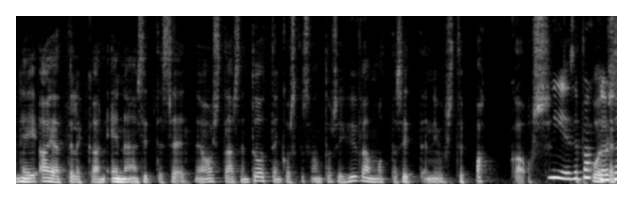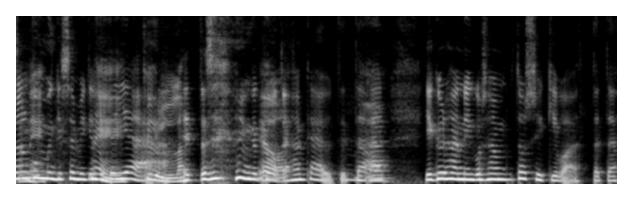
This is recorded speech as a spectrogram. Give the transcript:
ne ei ajattelekaan enää sitten se, että ne ostaa sen tuotteen, koska se on tosi hyvä, mutta sitten just se pakkaus. Niin, ja se pakkaus se on niin- kumminkin se, mikä niin, niitä jää. kyllä. Että se niinku tuotehan käytetään. Joo. Ja kyllähän niinku, se on tosi kiva, että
